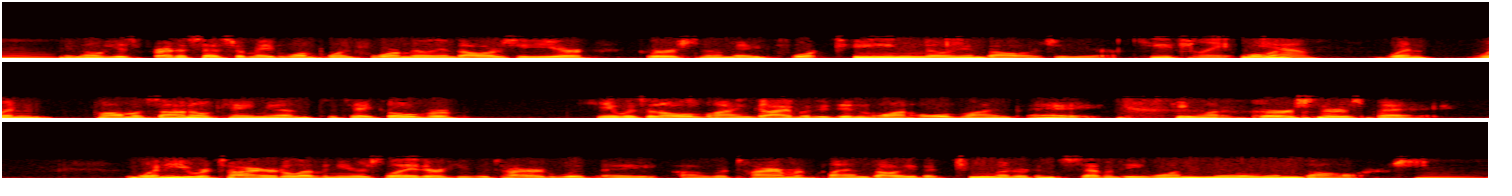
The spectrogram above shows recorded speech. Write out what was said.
Mm. You know his predecessor made 1.4 million dollars a year. Gerstner made 14 million dollars a year. Hugely, well, yeah. When when Palmisano came in to take over, he was an old line guy, but he didn't want old line pay. He wanted Gerstner's pay. When he retired 11 years later, he retired with a, a retirement plan valued at 271 million dollars. Mm.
